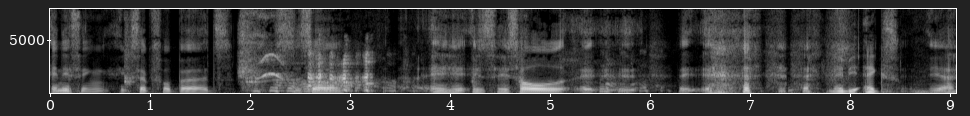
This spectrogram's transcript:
anything except for birds. so his his whole maybe eggs. Yeah,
